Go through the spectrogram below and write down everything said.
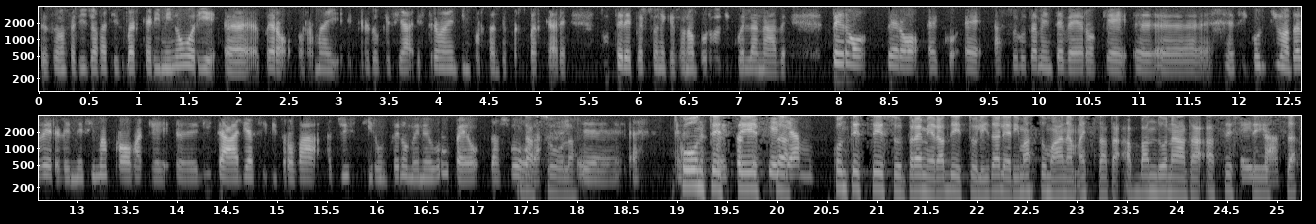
eh, sono stati già fatti sbarcare i minori, eh, però oramai credo che sia estremamente importante far sbarcare tutte le persone che sono a bordo di quella nave. Però, però ecco, è assolutamente vero che eh, si continua ad avere l'ennesima prova che l'Italia si ritrova a gestire un fenomeno europeo da sola. Da sola. Conte stessa, Conte stesso, il Premier ha detto che l'Italia è rimasta umana ma è stata abbandonata a se esatto. stessa. Esatto.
